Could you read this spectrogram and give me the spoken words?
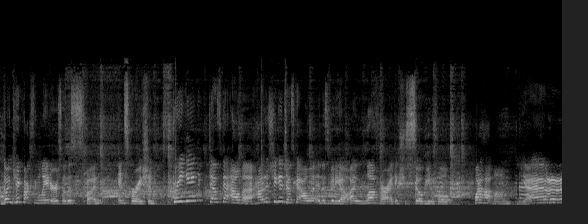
I'm going kickboxing later, so this is fun. Inspiration. Freaking Jessica Alba. How did she get Jessica Alba in this video? I love her. I think she's so beautiful. What a hot mom. Yes!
